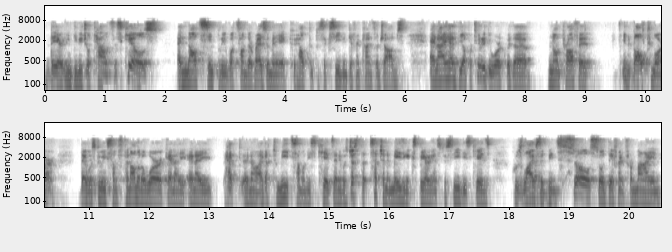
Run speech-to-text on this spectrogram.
their individual talents and skills and not simply what's on their resume could help them to succeed in different kinds of jobs. And I had the opportunity to work with a nonprofit in Baltimore that was doing some phenomenal work and I and I had you know I got to meet some of these kids and it was just a, such an amazing experience to see these kids whose lives had been so so different from mine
